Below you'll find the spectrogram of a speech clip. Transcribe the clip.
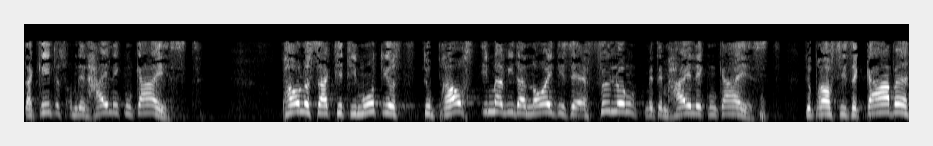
Da geht es um den Heiligen Geist. Paulus sagt hier Timotheus, du brauchst immer wieder neu diese Erfüllung mit dem Heiligen Geist. Du brauchst diese Gabe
